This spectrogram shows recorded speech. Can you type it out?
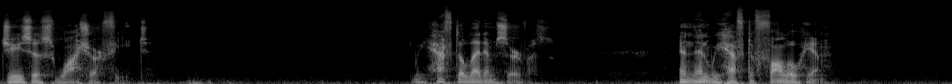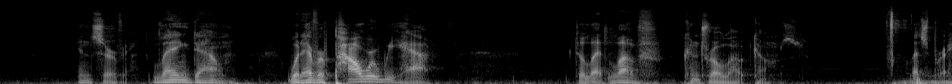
Jesus wash our feet. We have to let him serve us. And then we have to follow him in serving, laying down whatever power we have to let love control outcomes. Let's pray.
